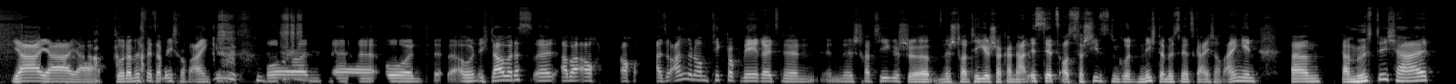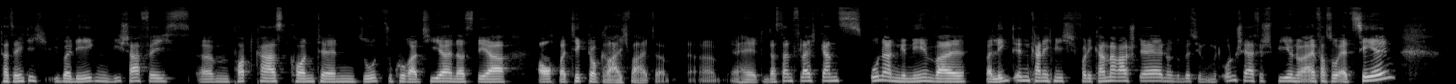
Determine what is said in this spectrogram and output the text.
Ja, ja, ja. So, da müssen wir jetzt aber nicht drauf eingehen. Und, äh, und, äh, und ich glaube, das äh, aber auch, auch, also angenommen, TikTok wäre jetzt eine, eine strategische, ein strategischer Kanal, ist jetzt aus verschiedensten Gründen nicht, da müssen wir jetzt gar nicht drauf eingehen. Ähm, da müsste ich halt tatsächlich überlegen, wie schaffe ich es, ähm, Podcast-Content so zu kuratieren, dass der auch bei TikTok Reichweite äh, erhält. Und das dann vielleicht ganz unangenehm, weil bei LinkedIn kann ich mich vor die Kamera stellen und so ein bisschen mit Unschärfe spielen und einfach so erzählen.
